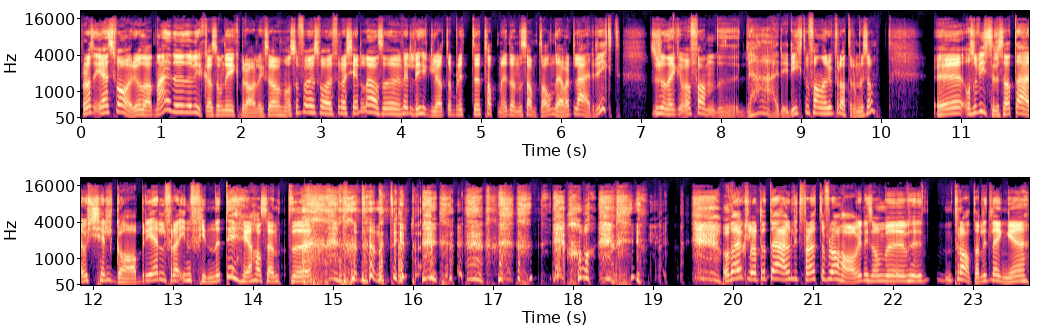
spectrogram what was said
For altså, jeg svarer jo da at nei, det, det virka som det gikk bra, liksom. Og så får jeg svar fra Kjell, da. Altså, veldig hyggelig at du har blitt eh, tatt med i denne samtalen, det har vært lærerikt. Så skjønner jeg ikke hva faen Lærerikt? Hva faen er det du prater om, liksom? Eh, og så viser det seg at det er jo Kjell Gabriel fra Infinity jeg har sendt uh, denne til. og det er jo klart at det er jo litt flaut, for da har vi liksom prata litt lenge.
